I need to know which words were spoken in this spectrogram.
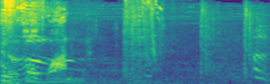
to the one.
